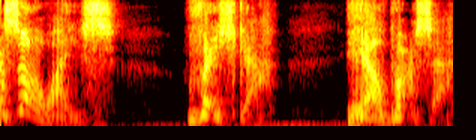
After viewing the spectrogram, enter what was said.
as always, Visca, El Barca.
